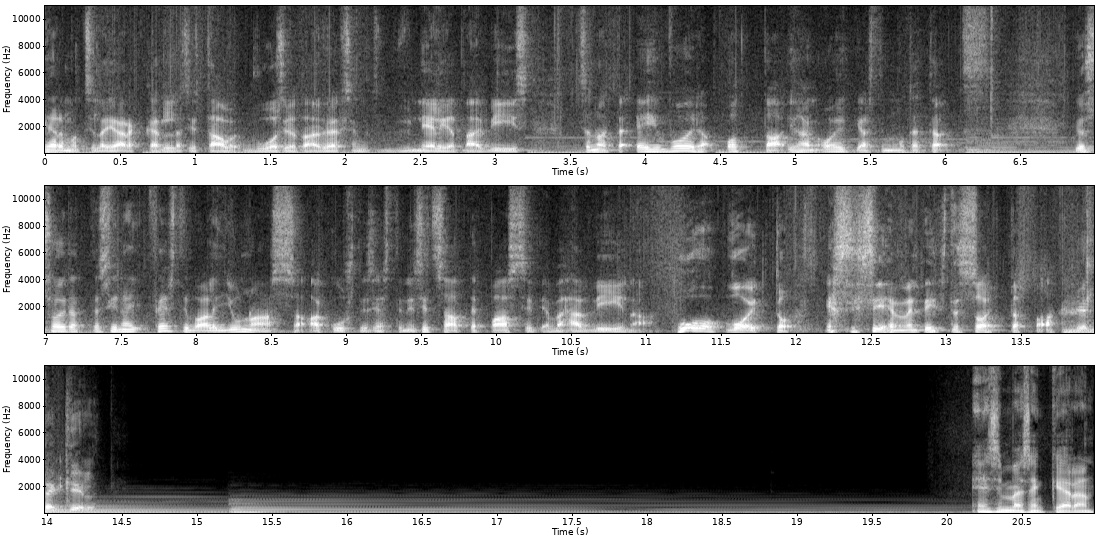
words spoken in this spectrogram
hermot sillä järkkärillä, siis tämä on vuosi jotain 94 tai 5. Sanoin, että ei voida ottaa ihan oikeasti, mutta että jos soitatte siinä festivaalin junassa akustisesti, niin sitten saatte passit ja vähän viinaa. Huo, voitto! Ja siihen mentiin sitten soittamaan. Kyllä, kyllä. Ensimmäisen kerran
